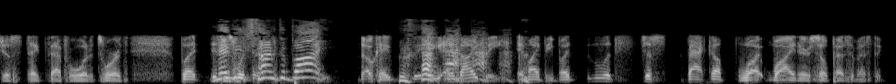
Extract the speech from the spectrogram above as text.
just take that for what it's worth. But maybe it's time to buy. Okay, it, it might be, it might be, but let's just back up why, why they're so pessimistic.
